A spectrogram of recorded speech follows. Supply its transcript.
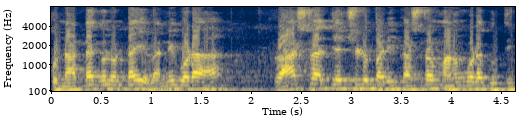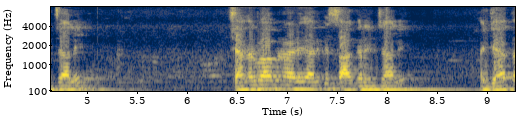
కొన్ని అడ్డంకులు ఉంటాయి ఇవన్నీ కూడా రాష్ట్ర అధ్యక్షుడు పడి కష్టం మనం కూడా గుర్తించాలి. చంద్రబాబు నాయుడు గారికి సహకరించాలి. అంచేత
